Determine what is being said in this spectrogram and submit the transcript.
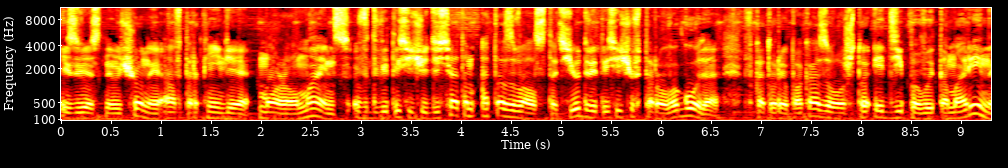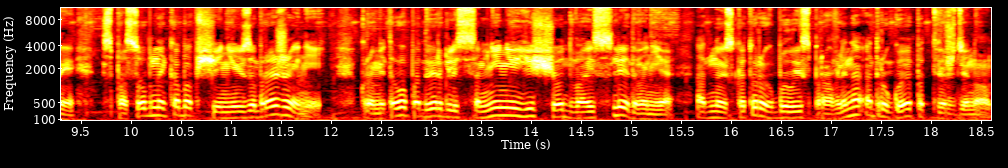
Известный ученый, автор книги Moral Minds, в 2010-м отозвал статью 2002 года, в которой показывал, что эдиповые тамарины способны к обобщению изображений. Кроме того, подверглись сомнению еще два исследования, одно из которых было исправлено, а другое подтверждено.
